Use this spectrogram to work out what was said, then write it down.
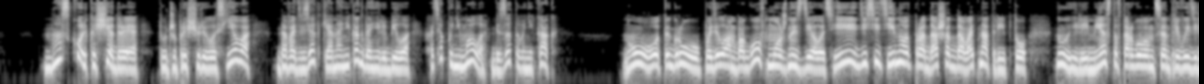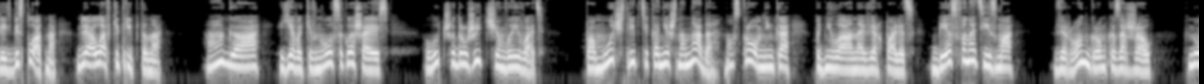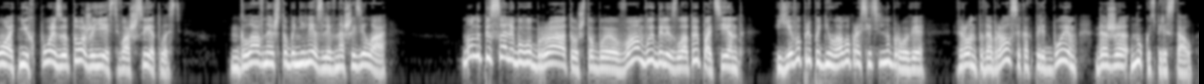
Насколько щедрые? Тут же прищурилась Ева — Давать взятки она никогда не любила, хотя понимала, без этого никак. Ну вот игру по делам богов можно сделать и десятину от продаж отдавать на трипту. Ну или место в торговом центре выделить бесплатно для лавки Триптона. Ага, Ева кивнула, соглашаясь. Лучше дружить, чем воевать. Помочь Трипте, конечно, надо, но скромненько, подняла она вверх палец, без фанатизма. Верон громко заржал. Ну, от них польза тоже есть, ваша светлость. Главное, чтобы не лезли в наши дела. Ну, написали бы вы брату, чтобы вам выдали золотой патент. Ева приподняла вопросительно брови. Верон подобрался, как перед боем, даже нукать перестал.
